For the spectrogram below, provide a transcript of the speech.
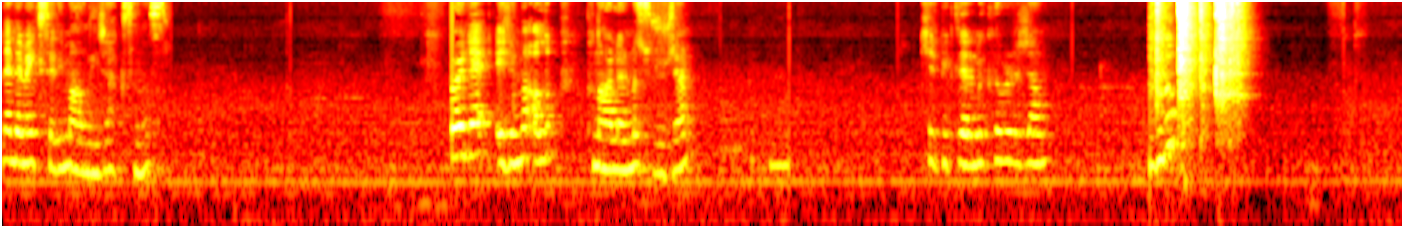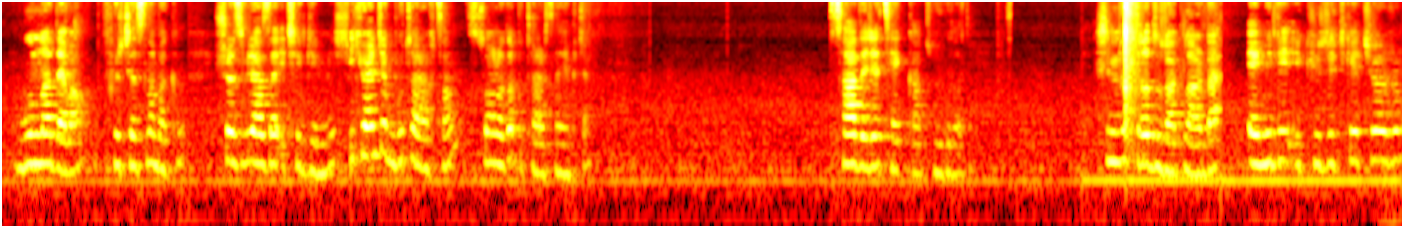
ne demek istediğimi anlayacaksınız. Böyle elime alıp pınarlarıma süreceğim. Kirpiklerimi kıvıracağım. Durup bununla devam. Fırçasına bakın. Şurası biraz daha içe girmiş. İlk önce bu taraftan sonra da bu taraftan yapacağım. Sadece tek kat uyguladım. Şimdi sıra dudaklarda. Emily 203 geçiyorum.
